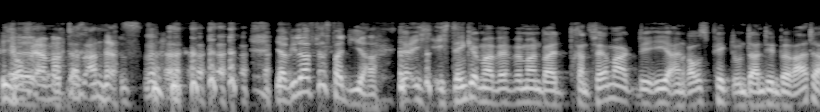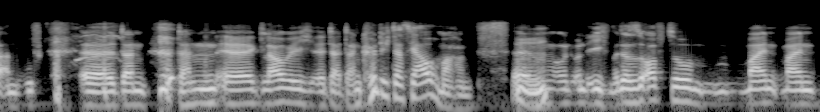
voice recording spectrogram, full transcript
äh, ich hoffe er macht das anders. ja, wie läuft das bei dir? Ja, ich, ich denke immer, wenn, wenn man bei transfermarkt.de einen rauspickt und dann den Berater anruft, äh, dann, dann äh, glaube ich, äh, da, dann könnte ich das ja auch machen. Mhm. Ähm, und, und ich, das ist oft so mein, mein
